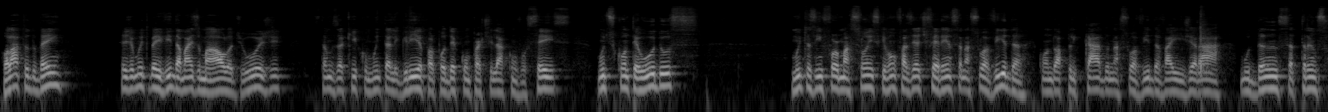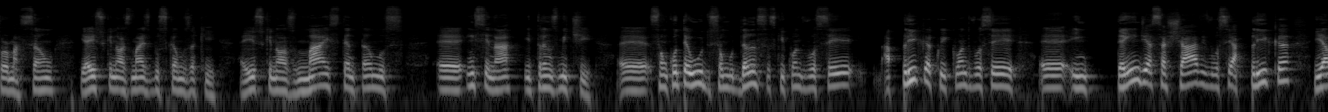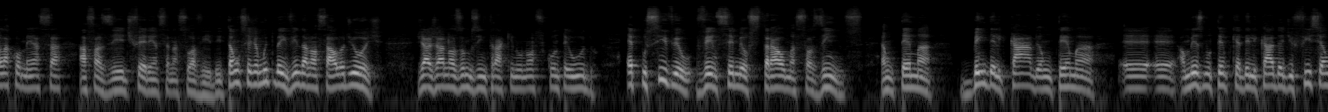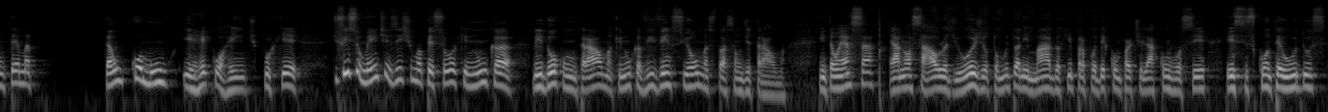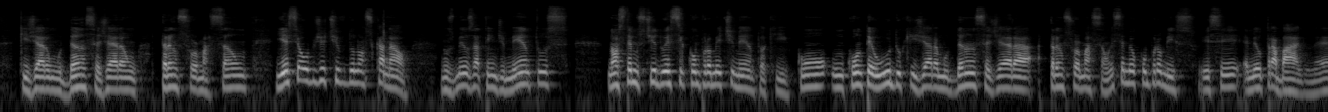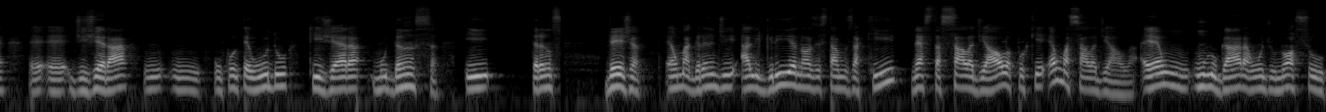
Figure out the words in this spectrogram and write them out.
Olá, tudo bem? Seja muito bem-vindo a mais uma aula de hoje. Estamos aqui com muita alegria para poder compartilhar com vocês muitos conteúdos, muitas informações que vão fazer a diferença na sua vida, quando aplicado na sua vida vai gerar mudança, transformação, e é isso que nós mais buscamos aqui. É isso que nós mais tentamos é, ensinar e transmitir. É, são conteúdos, são mudanças que quando você aplica, que quando você é, entende essa chave, você aplica e ela começa a fazer diferença na sua vida. Então seja muito bem-vindo à nossa aula de hoje. Já já nós vamos entrar aqui no nosso conteúdo. É possível vencer meus traumas sozinhos? É um tema bem delicado, é um tema, é, é, ao mesmo tempo que é delicado, é difícil, é um tema tão comum e recorrente, porque Dificilmente existe uma pessoa que nunca lidou com um trauma, que nunca vivenciou uma situação de trauma. Então essa é a nossa aula de hoje. Eu estou muito animado aqui para poder compartilhar com você esses conteúdos que geram mudança, geram transformação. E esse é o objetivo do nosso canal. Nos meus atendimentos, nós temos tido esse comprometimento aqui com um conteúdo que gera mudança, gera transformação. Esse é meu compromisso, esse é meu trabalho, né? É, é de gerar um, um, um, conteúdo que gera mudança e transformação. Veja, é uma grande alegria nós estarmos aqui nesta sala de aula, porque é uma sala de aula, é um, um lugar onde o nosso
